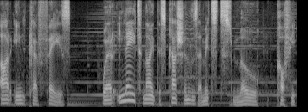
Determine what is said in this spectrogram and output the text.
are in cafes, where late night discussions amidst smoke coffee,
